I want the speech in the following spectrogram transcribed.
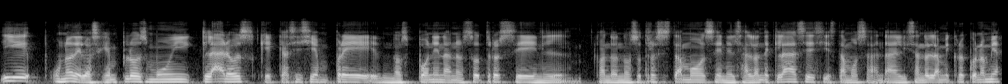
Y uno de los ejemplos muy claros que casi siempre nos ponen a nosotros en cuando nosotros estamos en el salón de clases y estamos analizando la microeconomía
